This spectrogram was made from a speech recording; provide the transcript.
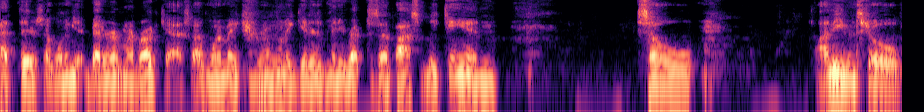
at this. I want to get better at my broadcast. I want to make sure I mm-hmm. want to get as many reps as I possibly can. So I'm even still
